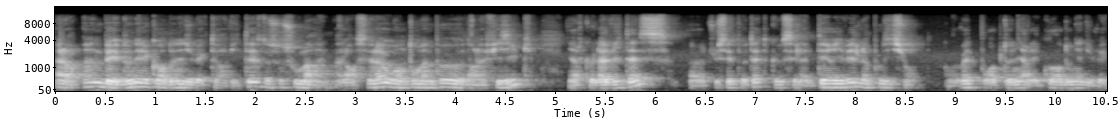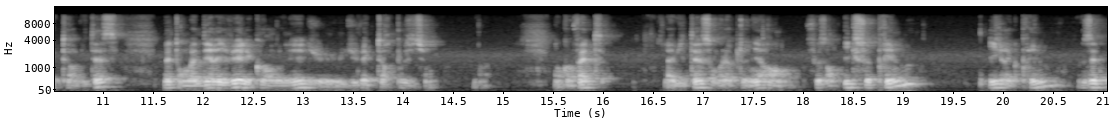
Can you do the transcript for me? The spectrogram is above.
Alors 1b, donner les coordonnées du vecteur vitesse de ce sous-marin. Alors c'est là où on tombe un peu dans la physique, c'est-à-dire que la vitesse, euh, tu sais peut-être que c'est la dérivée de la position. En fait, pour obtenir les coordonnées du vecteur vitesse, en fait, on va dériver les coordonnées du, vecteur position. Donc en fait, la vitesse, on va l'obtenir en faisant x', y', z'.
